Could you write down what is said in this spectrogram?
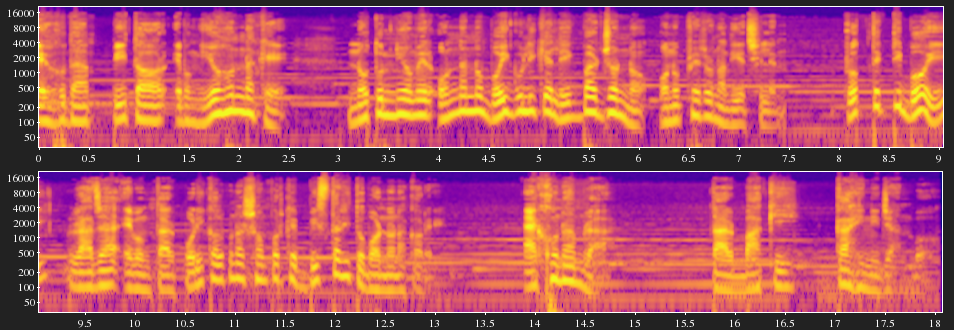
এহুদা, পিতর এবং ইয়োহন্নাকে নতুন নিয়মের অন্যান্য বইগুলিকে লিখবার জন্য অনুপ্রেরণা দিয়েছিলেন। প্রত্যেকটি বই রাজা এবং তার পরিকল্পনা সম্পর্কে বিস্তারিত বর্ণনা করে। এখন আমরা তার বাকি কাহিনী জানব।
